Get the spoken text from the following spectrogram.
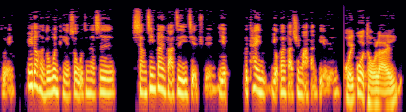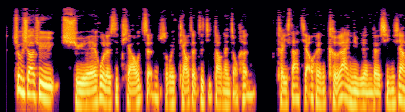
对，遇到很多问题的时候，我真的是想尽办法自己解决，也不太有办法去麻烦别人。回过头来，需不需要去学或者是调整？所谓调整自己到那种很可以撒娇、很可爱女人的形象，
